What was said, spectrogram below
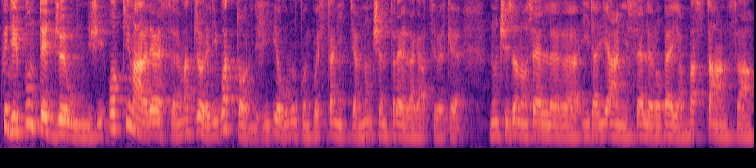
quindi il punteggio è 11 ottimale deve essere maggiore di 14 io comunque in questa nicchia non c'entrerei ragazzi perché non ci sono seller italiani seller europei abbastanza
